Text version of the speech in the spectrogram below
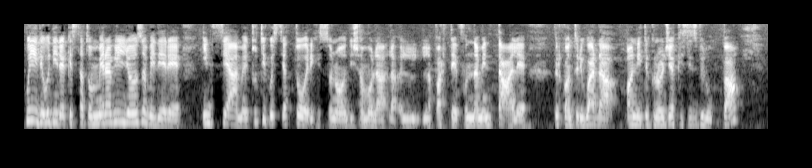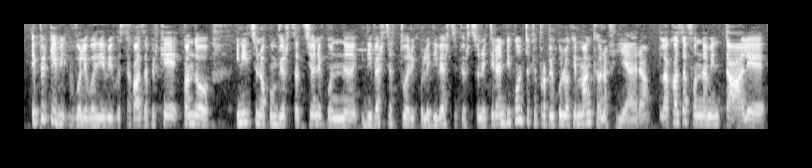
Quindi devo dire che è stato meraviglioso vedere insieme tutti questi attori che sono diciamo la, la, la parte fondamentale per quanto riguarda ogni tecnologia che si sviluppa. E perché vi, volevo dirvi questa cosa? Perché quando inizi una conversazione con i diversi attori, con le diverse persone, ti rendi conto che proprio quello che manca è una filiera. La cosa fondamentale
